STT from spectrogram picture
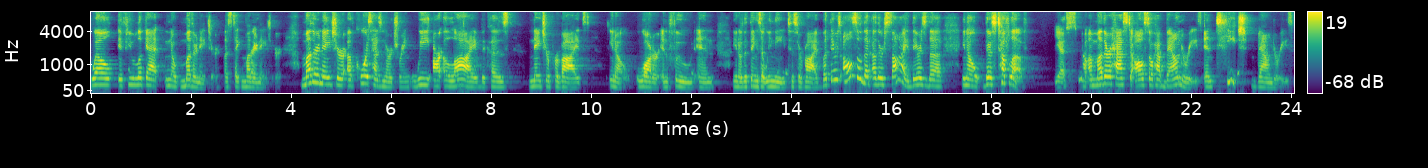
well, if you look at, you know, Mother Nature, let's take Mother right. Nature. Mother Nature, of course, has nurturing. We are alive because nature provides, you know, water and food and you know the things that we need to survive. But there's also that other side. There's the you know there's tough love. Yes. You know, a mother has to also have boundaries and teach boundaries.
